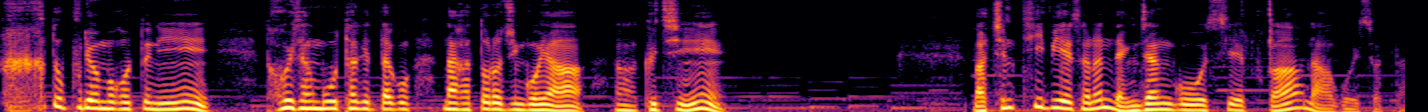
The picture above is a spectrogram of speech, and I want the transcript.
하도 부려먹었더니 더 이상 못하겠다고 나가 떨어진 거야. 어, 그치? 마침 TV에서는 냉장고 CF가 나오고 있었다.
